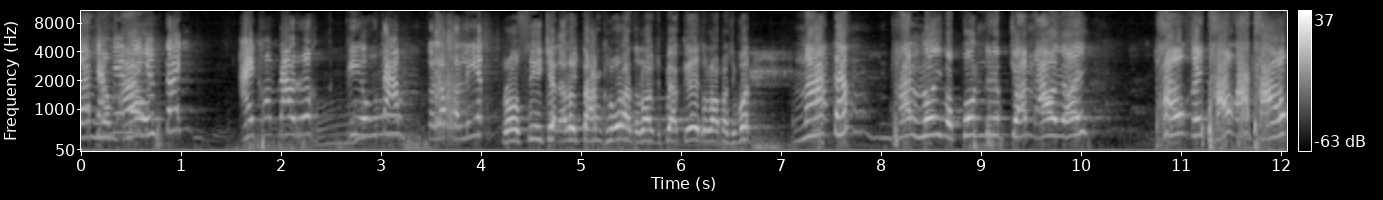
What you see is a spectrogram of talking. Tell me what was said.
ចាំខ្ញុំមានឲ្យលុយខ្ញុំទិញឯងខំដើររស់គៀវតាមកន្លុកកលៀតរស់ស៊ីចិត្តអត់លុយតាមខ្លួនត្រឡប់ជាពាក់គេត្រឡប់មកជីវិតណាដឹងថាលុយប្រពន្ធរៀបចំឲ្យអីថោកគេថោកអាថោក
